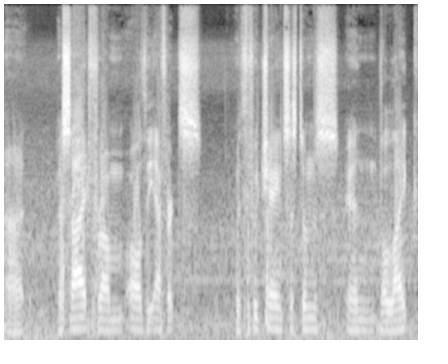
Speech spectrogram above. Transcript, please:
uh, aside from all the efforts with food chain systems and the like,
